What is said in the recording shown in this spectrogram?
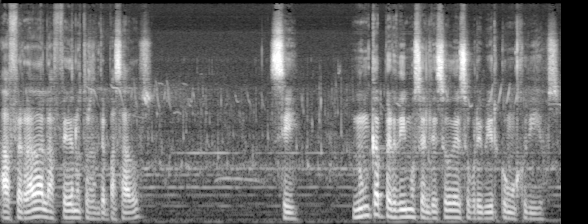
aferrada a la fe de nuestros antepasados? Sí, nunca perdimos el deseo de sobrevivir como judíos.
